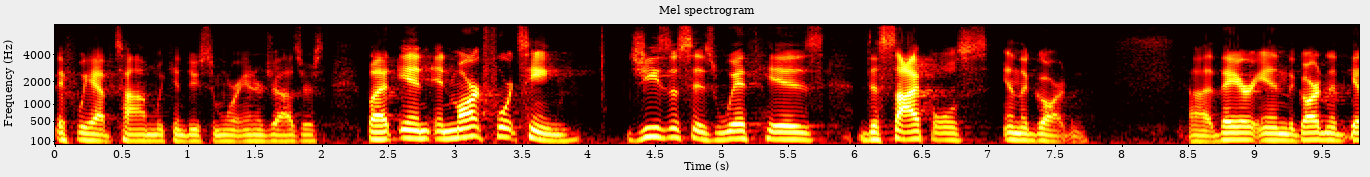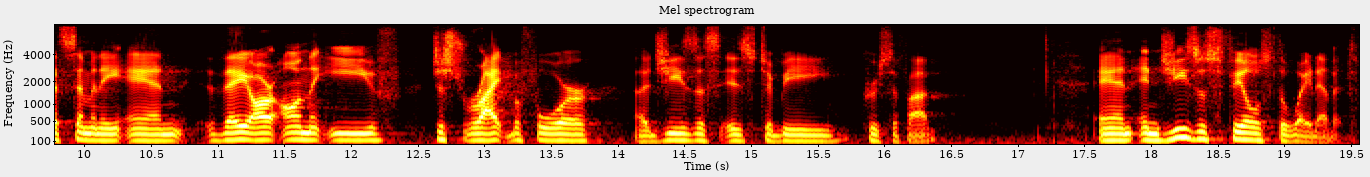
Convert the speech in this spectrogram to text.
if we have time, we can do some more energizers. But in in Mark 14, Jesus is with his disciples in the garden. Uh, they are in the Garden of Gethsemane, and they are on the eve, just right before uh, Jesus is to be crucified and, and Jesus feels the weight of it.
